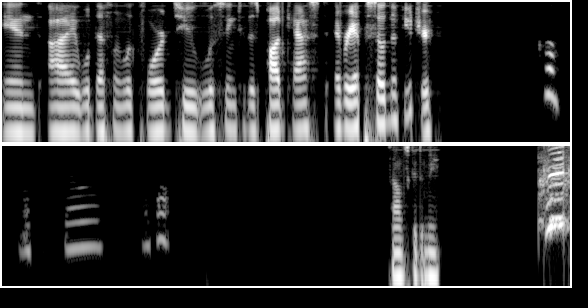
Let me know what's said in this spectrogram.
And I will definitely look forward to listening to this podcast every episode in the future. Cool. Let's go. like that. Sounds good to me. Thank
